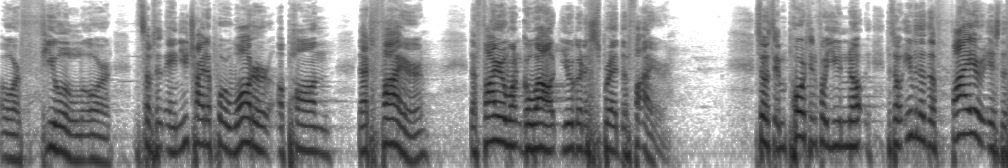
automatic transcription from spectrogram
or fuel or something, and you try to pour water upon that fire, the fire won't go out, you're going to spread the fire. So it's important for you know. So even though the fire is the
